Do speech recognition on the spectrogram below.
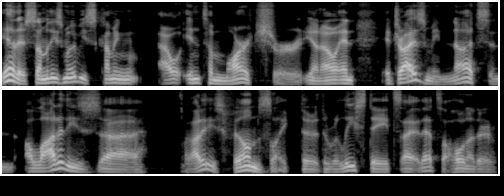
yeah, there's some of these movies coming out into March or you know, and it drives me nuts. And a lot of these uh, a lot of these films, like the the release dates, I, that's a whole nother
